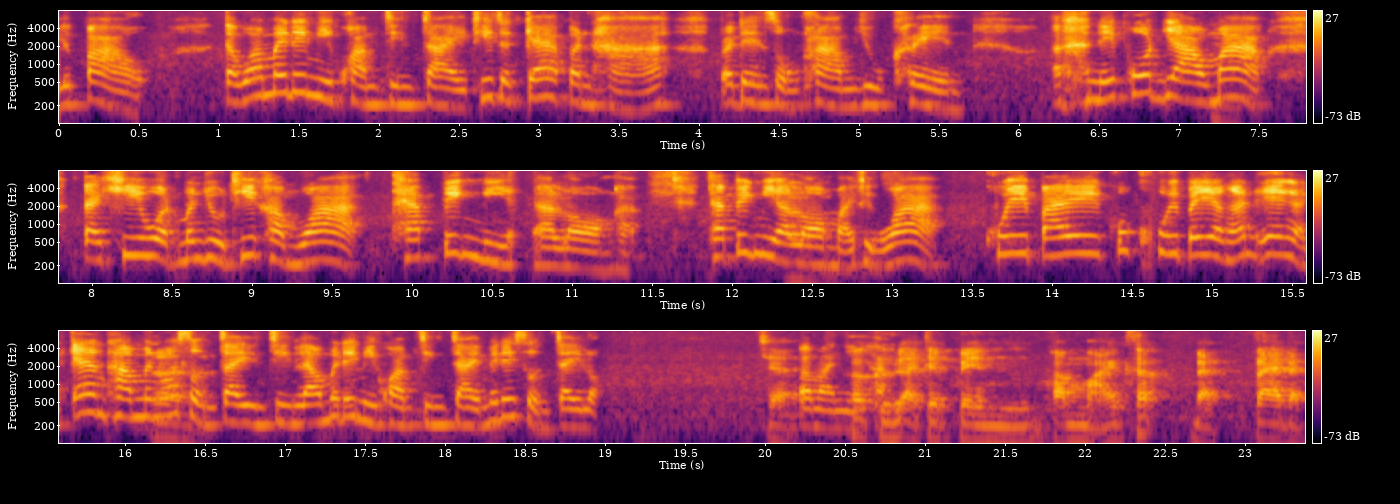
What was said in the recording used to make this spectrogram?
หรือเปล่า แต่ว่าไม่ได้มีความจริงใจที่จะแก้ปัญหาประเด็นสงครามยูเครนอันนี้โพสต์ยาวมาก แต่คีย์เวิร์ดมันอยู่ที่คำว่า tapping me along ค่ะ tapping me along หมายถึงว่าคุยไปคุกคุยไปอย่างนั้นเองอะแกล้งทำเป็นว่าอ่าสนใจจริง ๆ แล้วไม่ได้มีความจริงใจไม่ได้สนใจหรอกใช่ ประมาณนี้ก็ค่ะคืออาจจะเป็นความหมายครับแบบแปลแบบ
